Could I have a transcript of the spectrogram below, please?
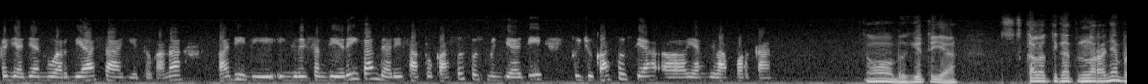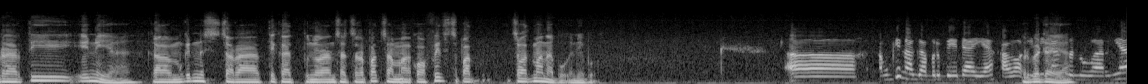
kejadian luar biasa gitu karena tadi di Inggris sendiri kan dari satu kasus terus menjadi tujuh kasus ya eh, yang dilaporkan. Oh begitu ya. Kalau tingkat penularannya berarti ini ya. Kalau mungkin secara tingkat penularan secara cepat sama COVID cepat cepat mana bu ini bu? eh mungkin agak berbeda ya. Kalau Berbeda ini kan ya? menularnya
